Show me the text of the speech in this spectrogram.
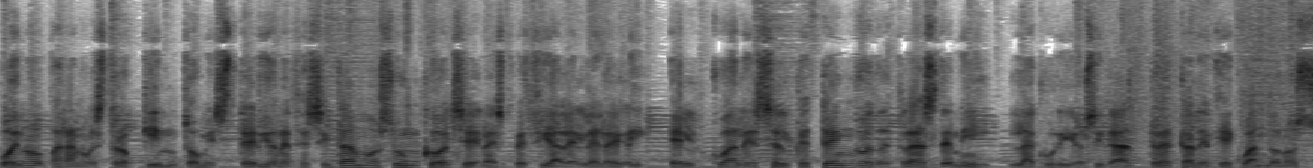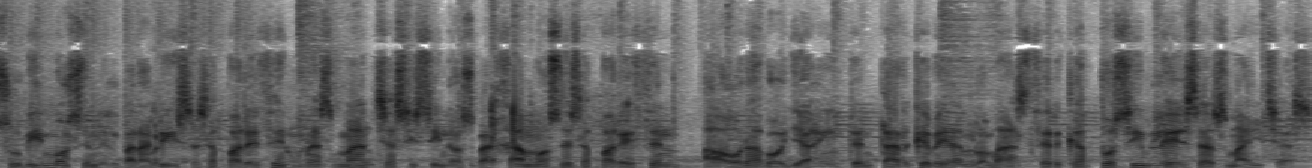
Bueno para nuestro quinto misterio necesitamos un coche en especial el LA, el cual es el que tengo detrás de mí, la curiosidad trata de que cuando nos subimos en el parabrisas aparecen unas manchas y si nos bajamos desaparecen, ahora voy a intentar que vean lo más cerca posible esas manchas.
